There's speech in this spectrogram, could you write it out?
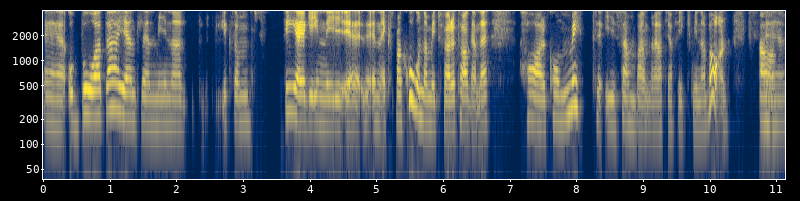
Eh, och båda egentligen mina liksom, steg in i eh, en expansion av mitt företagande har kommit i samband med att jag fick mina barn. Ja. Eh,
